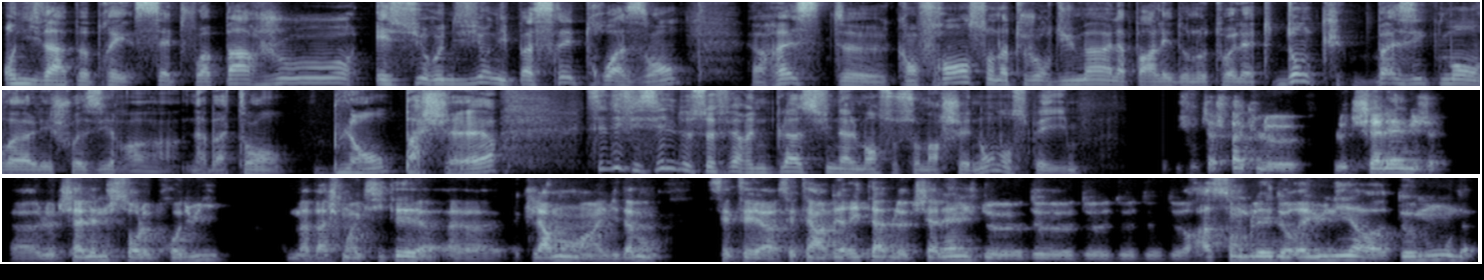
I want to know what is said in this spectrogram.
on y va à peu près 7 fois par jour, et sur une vie, on y passerait 3 ans. Reste euh, qu'en France, on a toujours du mal à parler de nos toilettes. Donc, basiquement, on va aller choisir un abattant blanc, pas cher. C'est difficile de se faire une place finalement sur ce marché, non, dans ce pays? Je ne vous cache pas que le, challenge, euh, le challenge sur le produit m'a vachement excité, euh, clairement, hein, évidemment. C'était, euh, c'était un véritable challenge de, de, rassembler, de réunir deux mondes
